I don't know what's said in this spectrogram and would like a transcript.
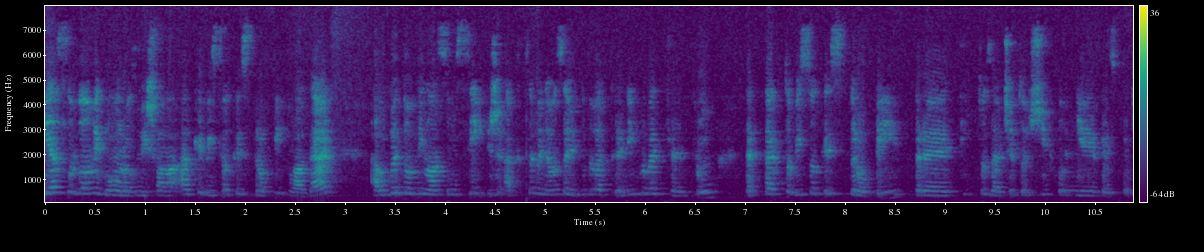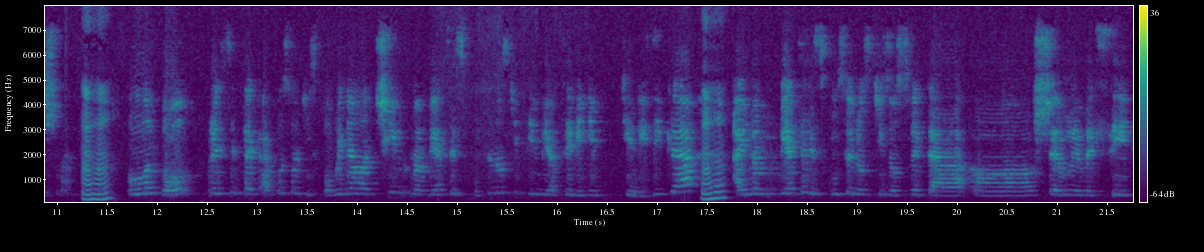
ja som veľmi dlho rozmýšľala, aké vysoké stropy hľadať a uvedomila som si, že ak chceme naozaj vybudovať tréningové centrum, tak takto vysoké stropy pre týchto začiatočníkov nie je bezpečné. Uh-huh. Lebo presne tak, ako som ti spomínala, čím mám viacej skúseností, tým viacej vidím tie rizika. Uh-huh. Aj mám viacej skúseností zo sveta, uh, šerujeme si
